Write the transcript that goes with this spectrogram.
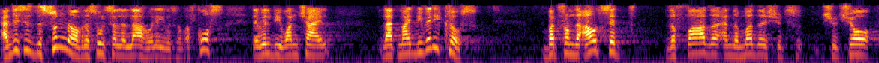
And this is the sunnah of Rasul sallallahu alayhi. Of course, there will be one child that might be very close. But from the outset, the father and the mother should, should show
